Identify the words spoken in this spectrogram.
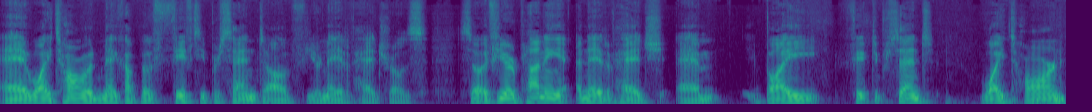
Uh, white thorn would make up about 50% of your native hedgerows. So if you're planting a native hedge, um, buy 50% white thorn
